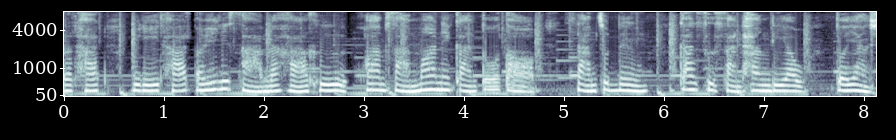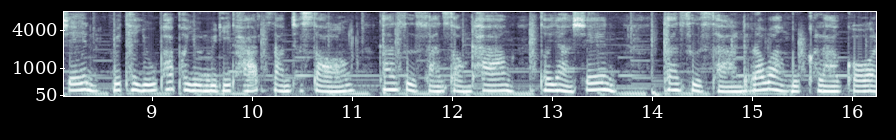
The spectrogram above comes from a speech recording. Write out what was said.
รทัศน์ วิดีทัศน์ประเภทที่ 3 นะคะ คือ ความสามารถในการโต้ตอบ 3.1 การสื่อสารทางเดียว ตัวอย่างเช่น วิทยุภาพยนตร์วิดีทัศน์ 3.2 การสื่อสารสองทาง ตัวอย่างเช่น การสื่อสารระหว่างบุคลากร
